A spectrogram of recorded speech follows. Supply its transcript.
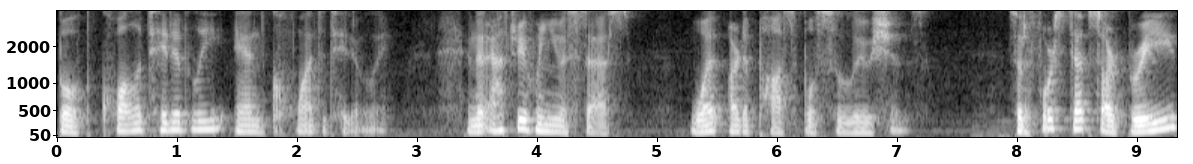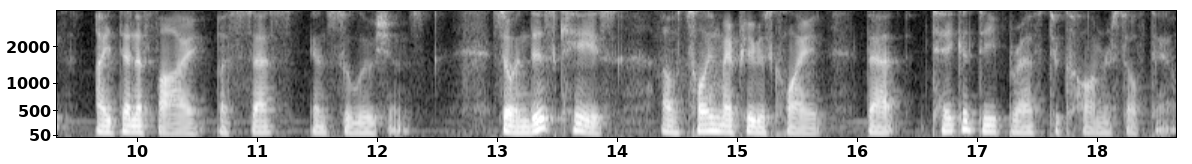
Both qualitatively and quantitatively. And then after when you assess, what are the possible solutions? So the four steps are breathe, identify, assess, and solutions. So in this case, I was telling my previous client that take a deep breath to calm yourself down.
